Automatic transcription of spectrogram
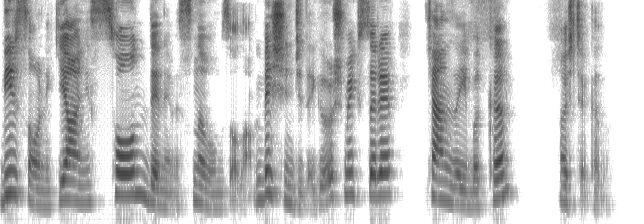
Bir sonraki yani son deneme sınavımız olan 5. de görüşmek üzere. Kendinize iyi bakın. Hoşçakalın.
